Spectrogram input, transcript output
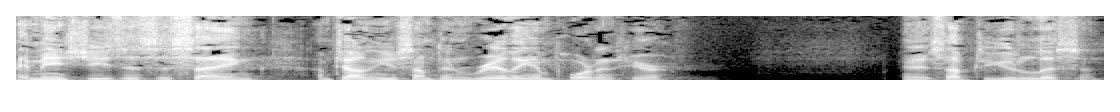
It means Jesus is saying, I'm telling you something really important here, and it's up to you to listen.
